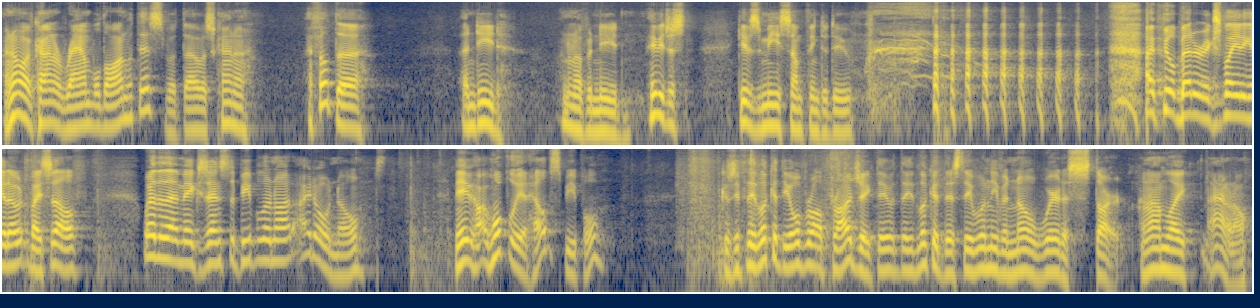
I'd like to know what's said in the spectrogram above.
I know I've kind of rambled on with this, but that was kind of, I felt a, a need. I don't know if a need. Maybe it just gives me something to do. I feel better explaining it out myself. Whether that makes sense to people or not, I don't know. Maybe, hopefully, it helps people. Because if they look at the overall project, they they look at this, they wouldn't even know where to start. And I'm like, I don't know.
